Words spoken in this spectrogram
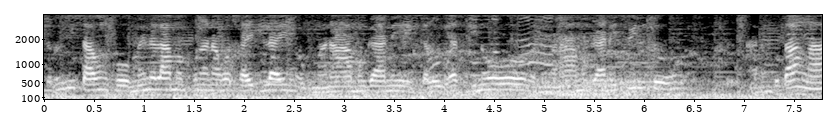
Daloy taon ko. May nalaman po na ako sideline o manahamang gani. Daloy as ginoo. Manahamang gani sweldo. Anong butanga.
